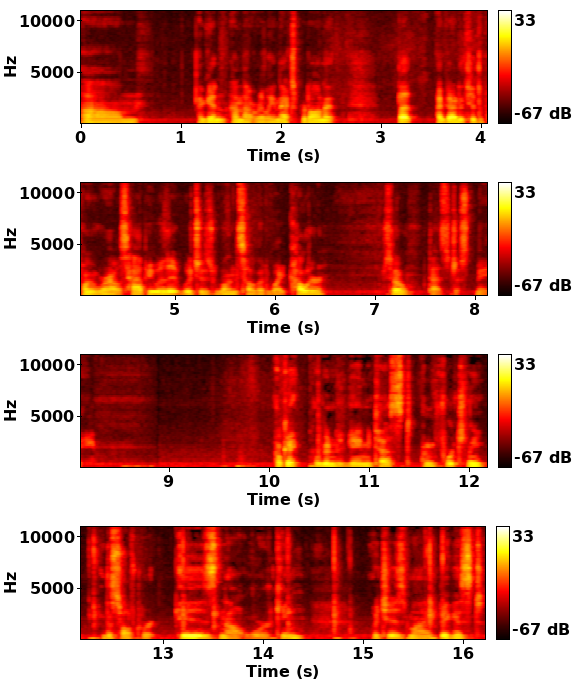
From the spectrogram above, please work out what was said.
Um, again, I'm not really an expert on it, but I got it to the point where I was happy with it, which is one solid white color. So that's just me. Okay, we're going to do a gaming test. Unfortunately, the software is not working which is my biggest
